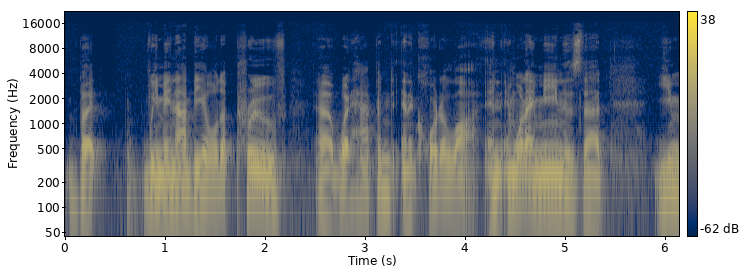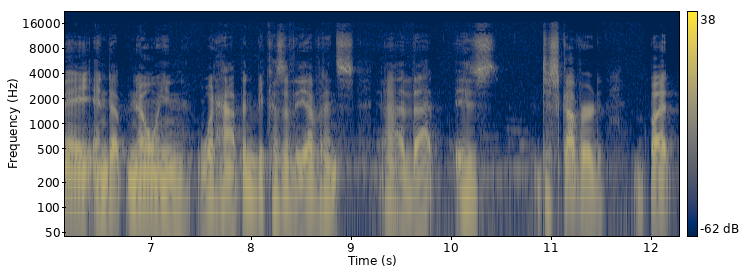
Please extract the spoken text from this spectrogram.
but we may not be able to prove uh, what happened in a court of law. And, and what I mean is that you may end up knowing what happened because of the evidence uh, that is discovered, but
